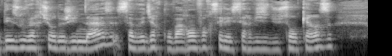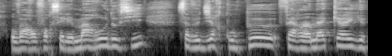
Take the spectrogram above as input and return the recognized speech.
des ouvertures de gymnase, ça veut dire qu'on va renforcer les services du 115, on va renforcer les maraudes aussi, ça veut dire qu'on peut faire un accueil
